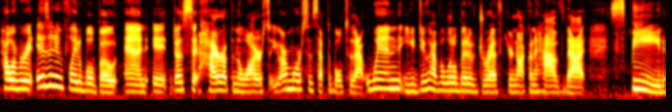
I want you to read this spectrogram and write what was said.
However, it is an inflatable boat and it does sit higher up in the water, so you are more susceptible to that wind. You do have a little bit of drift. You're not going to have that speed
